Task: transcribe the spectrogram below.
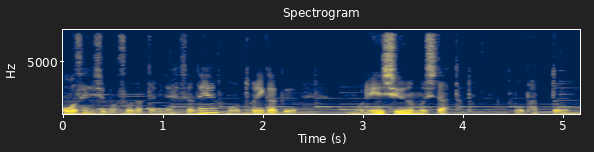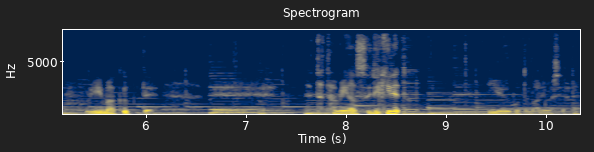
王選手もそうだったみたいですよね。もうとにかくもう練習の虫だったと。もうバットを振りまくって、えー、畳が擦り切れたということもありましたよね。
